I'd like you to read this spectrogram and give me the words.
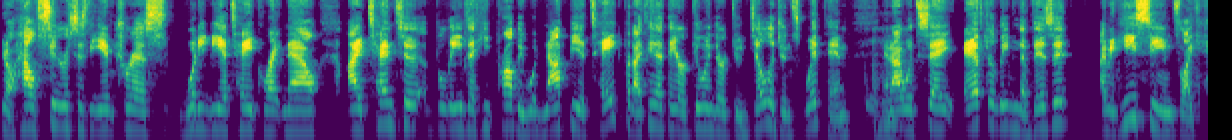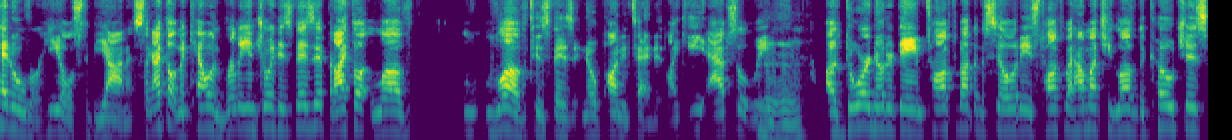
you know, how serious is the interest? Would he be a take right now? I tend to believe that he probably would not be a take, but I think that they are doing their due diligence with him. Mm-hmm. And I would say after leaving the visit, I mean, he seems like head over heels, to be honest. Like I thought McCallum really enjoyed his visit, but I thought Love loved his visit, no pun intended. Like he absolutely mm-hmm. adored Notre Dame, talked about the facilities, talked about how much he loved the coaches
